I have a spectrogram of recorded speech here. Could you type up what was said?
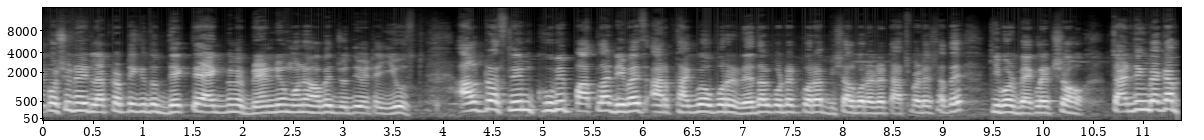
আকর্ষণীয় এই ল্যাপটপটি কিন্তু দেখতে একদমই ব্র্যান্ড নিউ মনে হবে, যদিও এটা ইউজড আলট্রা স্লিম খুবই পাতলা ডিভাইস আর থাকবে উপরে রেজার কোটেড করা, বিশাল বড় একটা টাচপ্যাডের সাথে কিবোর্ড ব্যাকলাইট সহ। চার্জিং ব্যাকআপ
